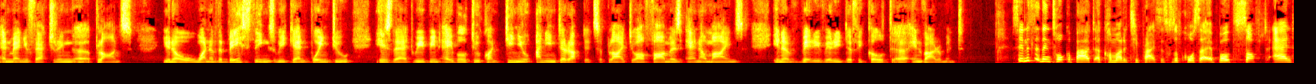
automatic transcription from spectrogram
and manufacturing uh, plants. You know, one of the best things we can point to is that we've been able to continue uninterrupted supply to our farmers and our mines in a very, very difficult uh, environment. So let's then talk about uh, commodity prices because, of course, uh, both soft and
